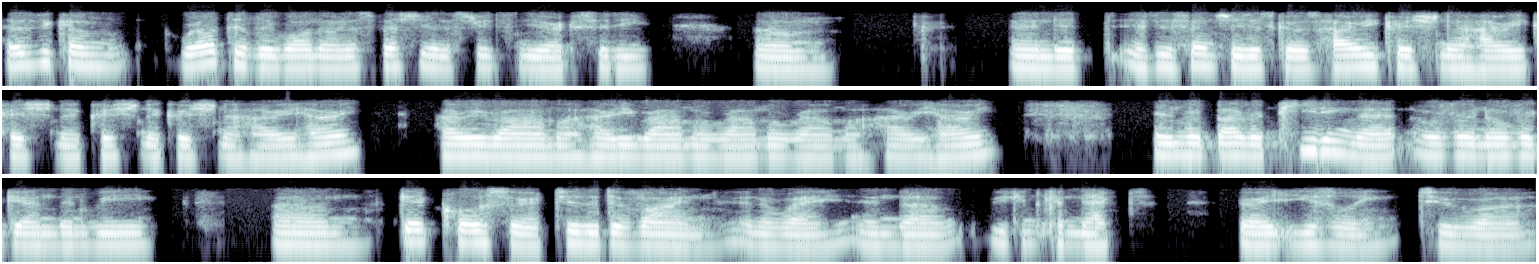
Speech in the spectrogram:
has become relatively well known, especially in the streets of New York City. Um, and it, it essentially just goes Hare Krishna, Hare Krishna, Krishna Krishna, Hare Hare, Hare Rama, Hare Rama, Rama Rama, Hare Hare. And by repeating that over and over again, then we um, get closer to the divine in a way, and uh, we can connect very easily to uh,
